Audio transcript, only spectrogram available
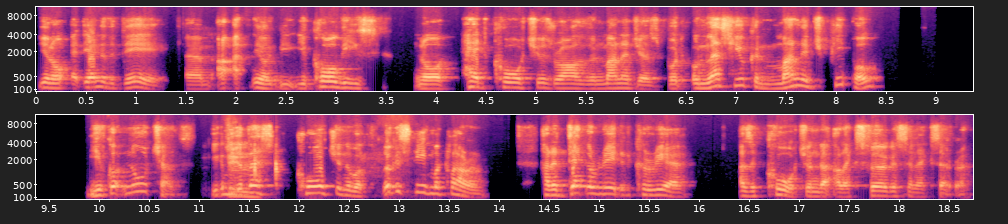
you know, at the end of the day, um, I, you know, you call these you know, head coaches rather than managers. But unless you can manage people, you've got no chance. You can be the hmm. best coach in the world. Look at Steve McClaren, had a decorated career as a coach under Alex Ferguson, etc.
